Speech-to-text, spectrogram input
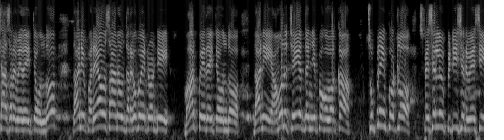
శాసనం ఏదైతే ఉందో దాని పర్యావసానం జరగబోయేటువంటి మార్పు ఏదైతే ఉందో దాన్ని అమలు చేయొద్దని చెప్పి ఒక ఒక్క సుప్రీంకోర్టులో స్పెషల్ పిటిషన్ వేసి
